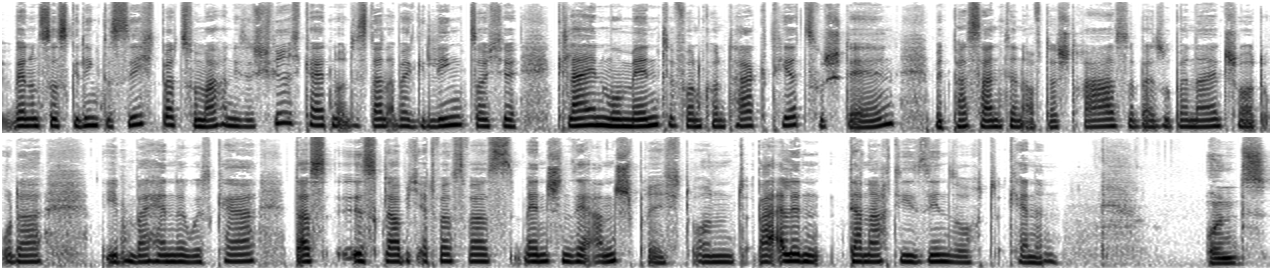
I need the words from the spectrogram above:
wenn uns das gelingt, es sichtbar zu machen, diese Schwierigkeiten und es dann aber gelingt, solche kleinen Momente von Kontakt herzustellen mit Passanten auf der Straße, bei Super Nightshot oder eben bei Handle with Care, das ist, glaube ich, etwas, was Menschen sehr anspricht und bei allen danach die Sehnsucht kennen. Und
